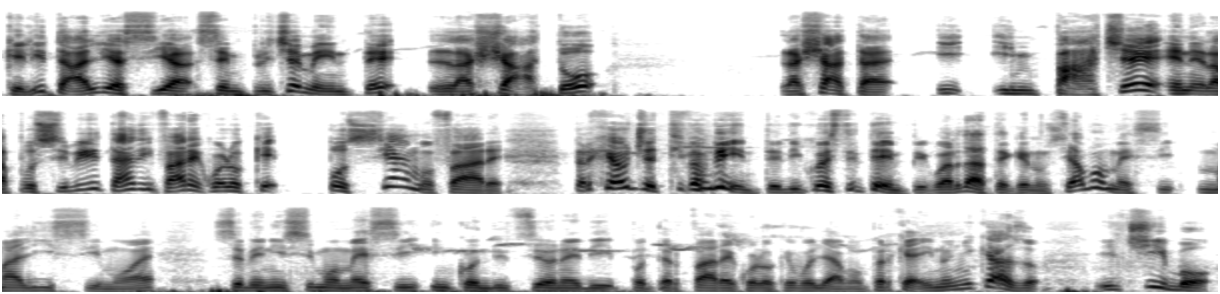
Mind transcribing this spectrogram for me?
che l'Italia sia semplicemente lasciato, lasciata in pace e nella possibilità di fare quello che possiamo fare. Perché oggettivamente di questi tempi guardate che non siamo messi malissimo eh, se venissimo messi in condizione di poter fare quello che vogliamo. Perché in ogni caso il cibo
